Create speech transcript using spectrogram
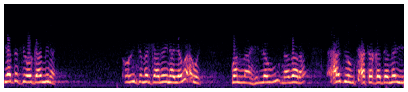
yaa dadkii hogaaminay oo inta markaan oynaya waxa wey wallaahi low nadara axaduhum taxta qadamayhi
